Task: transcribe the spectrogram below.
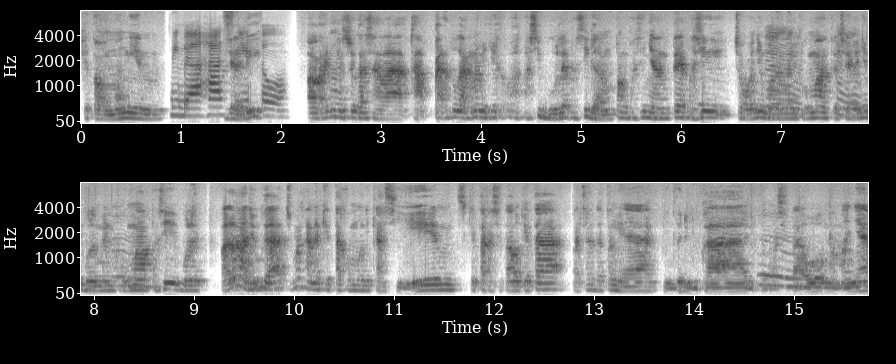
kita omongin. Dibahas Jadi, gitu. orang yang suka salah kaprah tuh karena mikir wah pasti bule pasti gampang pasti nyantai pasti cowoknya boleh main ke rumah atau Hmm. ceweknya boleh main rumah pasti boleh. Padahal nggak juga cuma karena kita komunikasiin kita kasih tahu kita pacar datang ya pintu dibuka gitu kasih Hmm. tahu mamanya.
